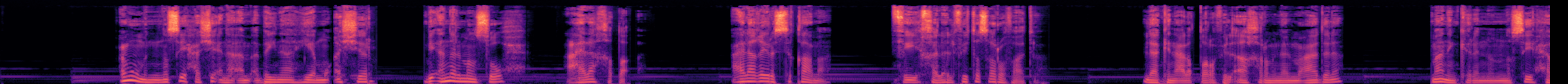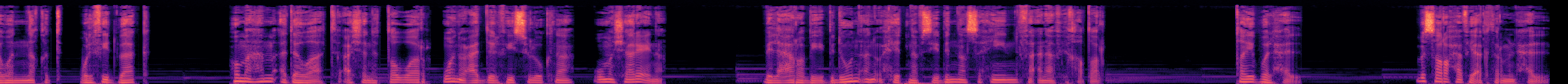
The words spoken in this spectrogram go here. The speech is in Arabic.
عموما النصيحة شئنا أم أبينا هي مؤشر بأن المنصوح على خطأ على غير استقامة في خلل في تصرفاته. لكن على الطرف الآخر من المعادلة ما ننكر أن النصيحة والنقد والفيدباك هم أهم أدوات عشان نتطور ونعدل في سلوكنا ومشاريعنا. بالعربي بدون أن أحيط نفسي بالناصحين فأنا في خطر. طيب والحل؟ بصراحة في أكثر من حل.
